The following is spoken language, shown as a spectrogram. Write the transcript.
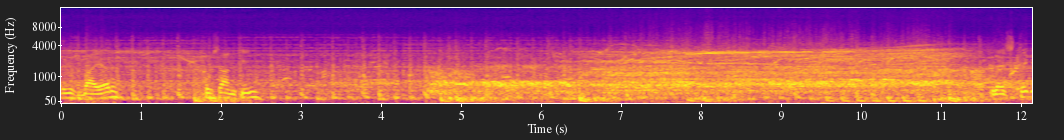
Dariusz Bajer, Kursankin. Leszczyk.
